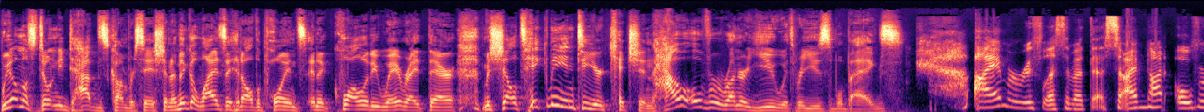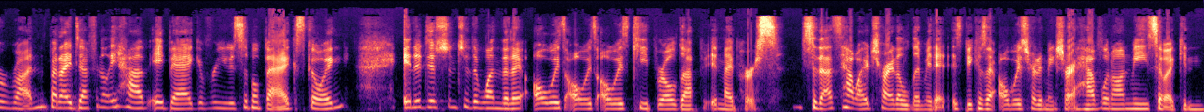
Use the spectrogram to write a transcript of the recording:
we almost don't need to have this conversation. I think Eliza hit all the points in a quality way right there. Michelle, take me into your kitchen. How overrun are you with reusable bags? I am ruthless about this. So I'm not overrun, but I definitely have a bag of reusable bags going, in addition to the one that I always, always, always keep rolled up in my purse. So that's how I try to limit it, is because I always try to make sure I have one on me so I can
